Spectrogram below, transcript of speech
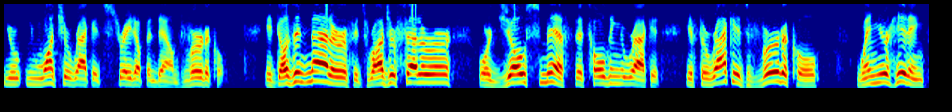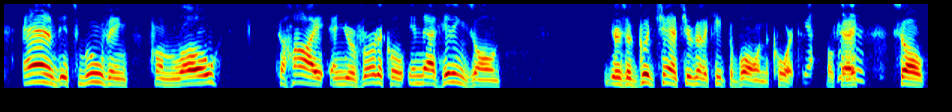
you you want your racket straight up and down, vertical. It doesn't matter if it's Roger Federer or Joe Smith that's holding the racket. If the racket's vertical when you're hitting and it's moving from low to high and you're vertical in that hitting zone, there's a good chance you're going to keep the ball in the court. Yeah. Okay? so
